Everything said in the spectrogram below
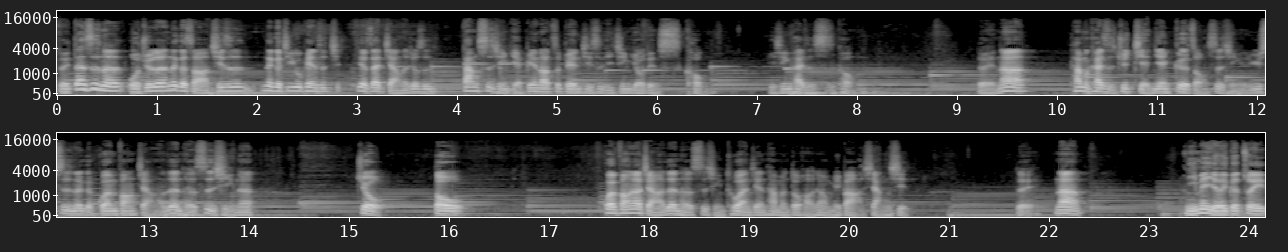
对，但是呢，我觉得那个啥，其实那个纪录片是又在讲的，就是当事情演变到这边，其实已经有点失控，已经开始失控了。对，那他们开始去检验各种事情，于是那个官方讲的任何事情呢，就都官方要讲的任何事情，突然间他们都好像没办法相信。对，那里面有一个最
